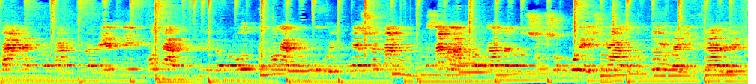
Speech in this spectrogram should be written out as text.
Bármelyikről bármikről nézni, magát a magát a kóbolyt elsőben, azt nem láthatnám, mert sok-sok por és a törmelék felhő,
